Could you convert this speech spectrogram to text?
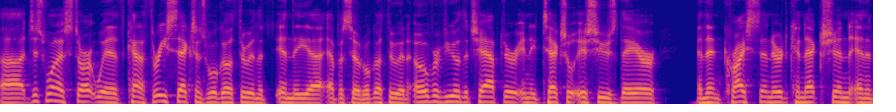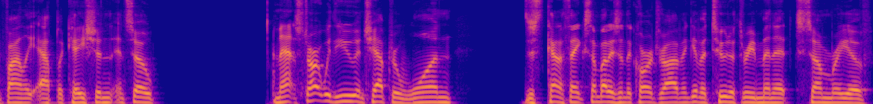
Uh, just want to start with kind of three sections we'll go through in the in the uh, episode. We'll go through an overview of the chapter, any textual issues there, and then Christ centered connection, and then finally application. And so, Matt, start with you in chapter one. Just kind of think somebody's in the car driving. Give a two to three minute summary of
